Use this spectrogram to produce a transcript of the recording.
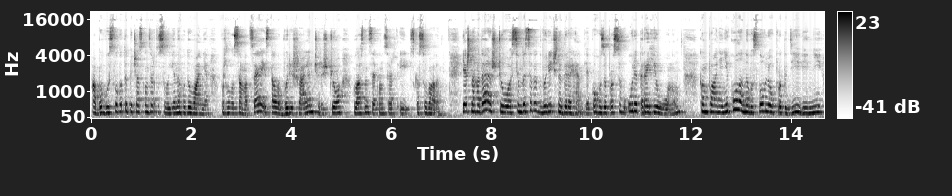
аби висловити під час концерту своє негодування. Можливо, саме це і стало вирішальним, через що власне цей концерт і скасували. Я ж нагадаю, що 72-річний диригент, якого запросив уряд регіону, компанії ніколи не висловлював протидії війні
